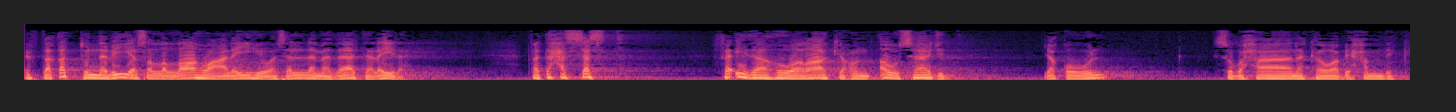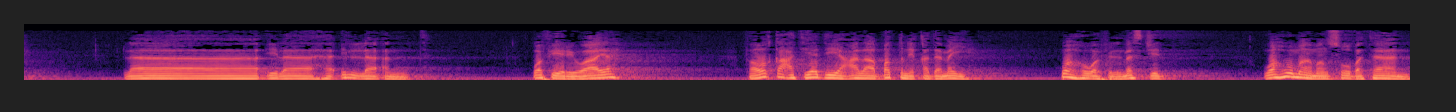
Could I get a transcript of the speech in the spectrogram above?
افتقدت النبي صلى الله عليه وسلم ذات ليلة فتحسست فإذا هو راكع أو ساجد يقول سبحانك وبحمدك لا إله إلا أنت. وفي رواية فوقعت يدي على بطن قدميه وهو في المسجد وهما منصوبتان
